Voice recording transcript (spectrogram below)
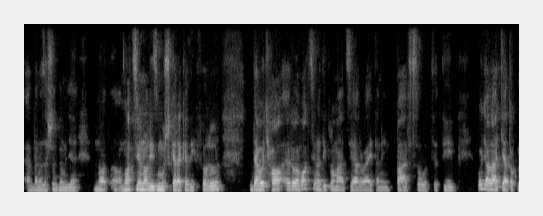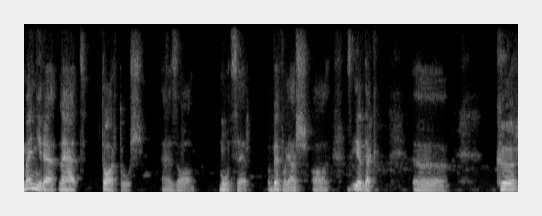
ebben az esetben ugye a nacionalizmus kerekedik fölül, de hogyha erről a vakcina diplomáciáról ejtenénk pár szót, ti hogyan látjátok, mennyire lehet tartós ez a módszer, a befolyás, az érdek kör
